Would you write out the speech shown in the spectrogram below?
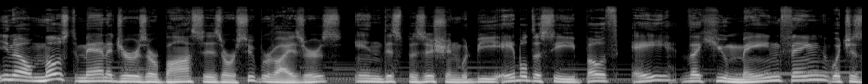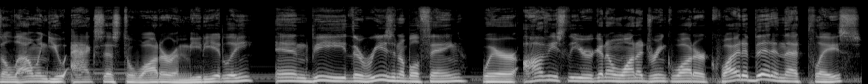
You know, most managers or bosses or supervisors in this position would be able to see both A, the humane thing, which is allowing you access to water immediately, and B, the reasonable thing, where obviously you're gonna wanna drink water quite a bit in that place,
